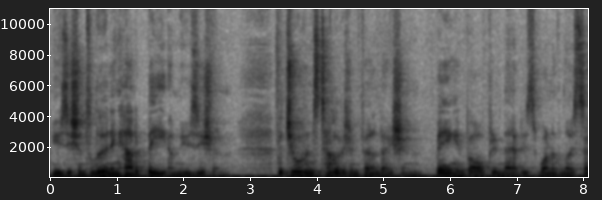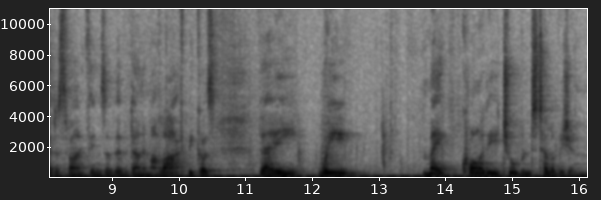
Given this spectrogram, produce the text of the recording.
musicians learning how to be a musician. The Children's Television Foundation, being involved in that is one of the most satisfying things I've ever done in my life because they we make quality children's television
